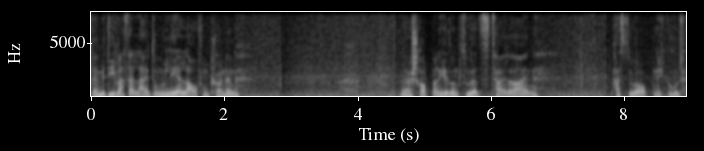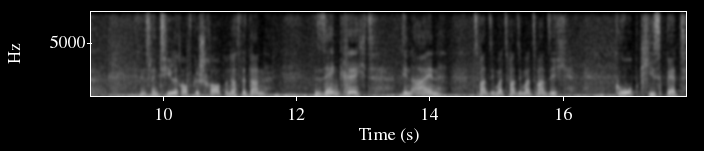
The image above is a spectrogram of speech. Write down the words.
Damit die Wasserleitungen leer laufen können, da schraubt man hier so ein Zusatzteil rein. Passt überhaupt nicht gut. Das Ventil raufgeschraubt und das wird dann senkrecht in ein 20 x 20 x 20 Grobkiesbett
